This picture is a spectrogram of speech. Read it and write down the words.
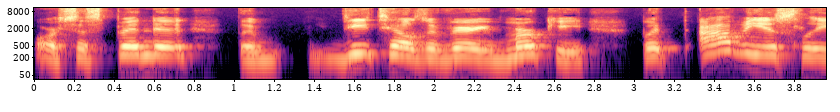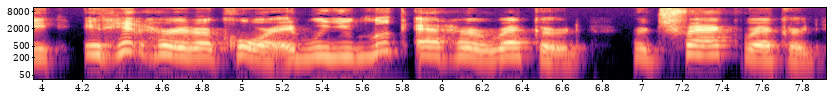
or suspended. The details are very murky, but obviously it hit her at her core. And when you look at her record, her track record,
